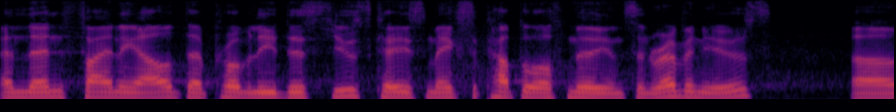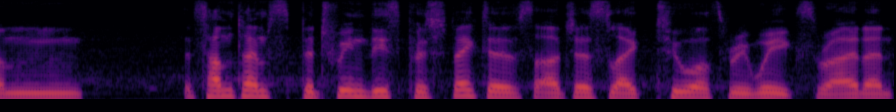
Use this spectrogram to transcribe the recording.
and then finding out that probably this use case makes a couple of millions in revenues, um, sometimes between these perspectives are just like two or three weeks, right? And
